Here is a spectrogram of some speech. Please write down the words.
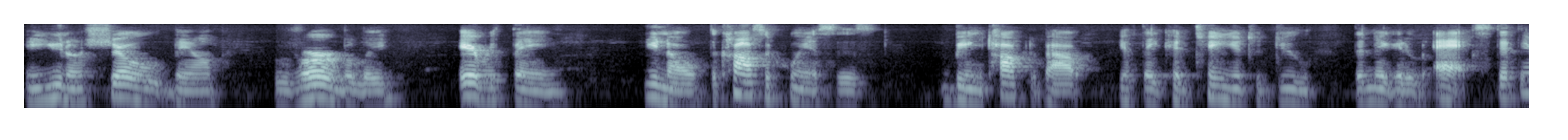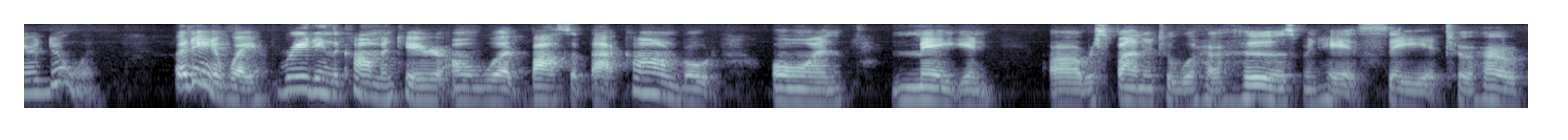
And you know, showed them verbally everything, you know, the consequences being talked about if they continue to do the negative acts that they're doing. But anyway, reading the commentary on what Bossip.com wrote on Megan uh, responding to what her husband had said to her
